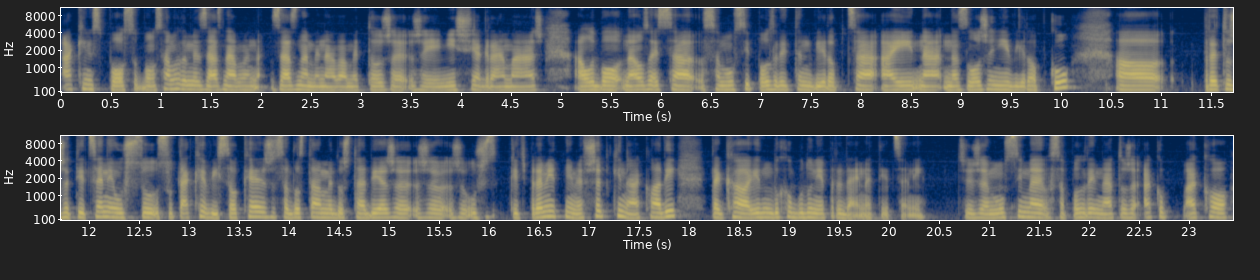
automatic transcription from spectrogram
akým spôsobom. Samozrejme zaznamenávame to, že, že je nižšia gramáž, alebo naozaj sa, sa musí pozrieť ten výrobca aj na, na zloženie výrobku pretože tie ceny už sú, sú také vysoké, že sa dostávame do štádia, že, že, že už keď premietneme všetky náklady, tak jednoducho budú nepredajné tie ceny. Čiže musíme sa pozrieť na to, že ako, ako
